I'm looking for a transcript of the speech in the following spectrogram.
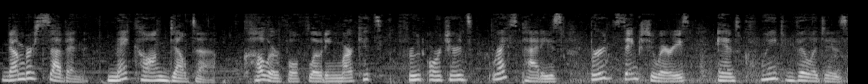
Number 7. Mekong Delta. Colorful floating markets, fruit orchards, rice paddies, bird sanctuaries, and quaint villages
